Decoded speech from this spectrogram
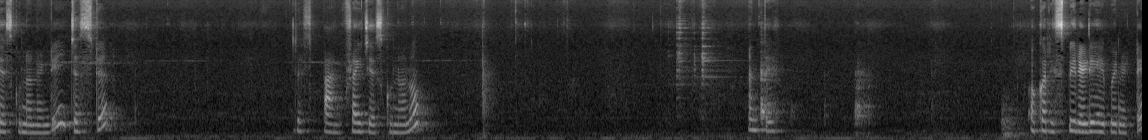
చేసుకున్నానండి. జస్ట్ జస్ట్ పాన్ ఫ్రై చేసుకున్నాను. అంతే. ఒక రెసిపీ రెడీ అయిపోయినట్టే.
